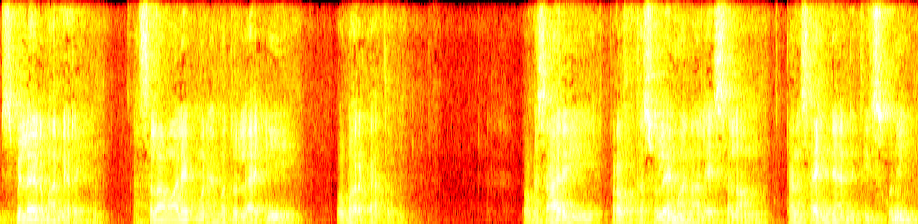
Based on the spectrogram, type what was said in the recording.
బిస్మిల్లా రహమాన్ రహీం అస్సలం అయికం రహమతుల్లాహి వబర్కాతు ఒకసారి ప్రవక్త సులైమాన్ అలైస్లాం తన సైన్యాన్ని తీసుకుని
